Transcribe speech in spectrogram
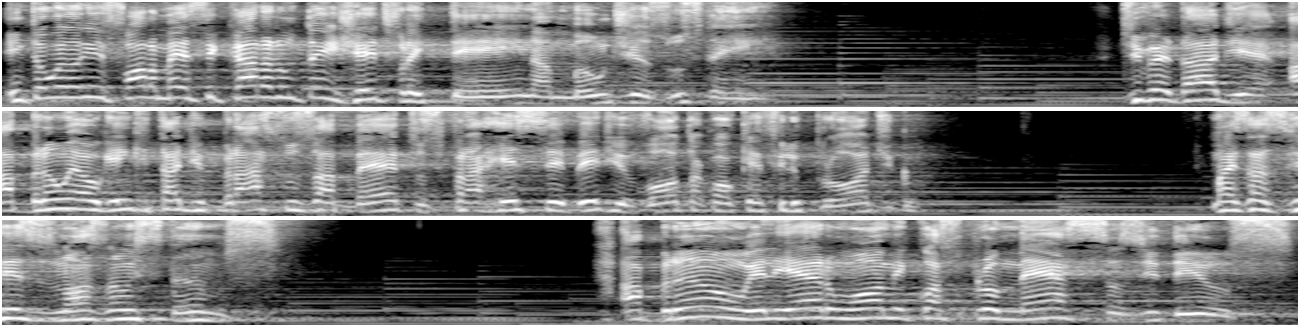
Então quando alguém fala, mas esse cara não tem jeito, eu falei, tem, na mão de Jesus tem. De verdade, Abraão é alguém que está de braços abertos para receber de volta qualquer filho pródigo mas às vezes nós não estamos. Abraão, ele era um homem com as promessas de Deus.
